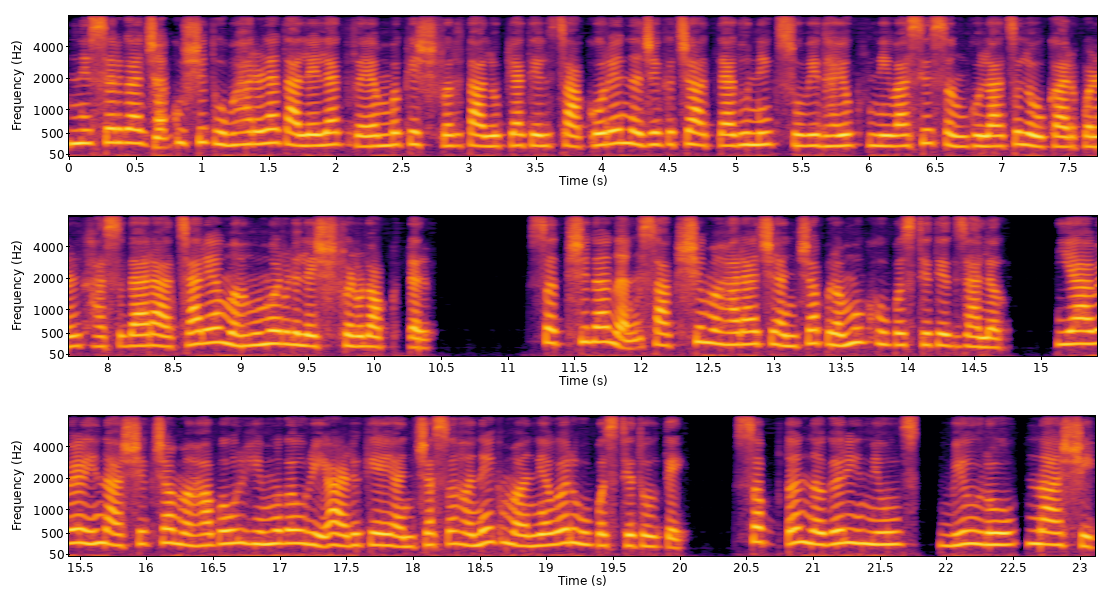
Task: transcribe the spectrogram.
निसर्गाच्या कुशीत उभारण्यात आलेल्या त्र्यंबकेश्वर तालुक्यातील चाकोरे नजीकच्या अत्याधुनिक सुविधायुक्त निवासी संकुलाचं लोकार्पण खासदार आचार्य महमडलेश्वर डॉक्टर सच्चिदानंद साक्षी महाराज यांच्या प्रमुख उपस्थितीत झालं. यावेळी नाशिकच्या महापौर हिमगौरी आडके यांच्यासह अनेक मान्यवर उपस्थित होते. सप्त नगरी न्यूज ब्युरो नाशिक.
